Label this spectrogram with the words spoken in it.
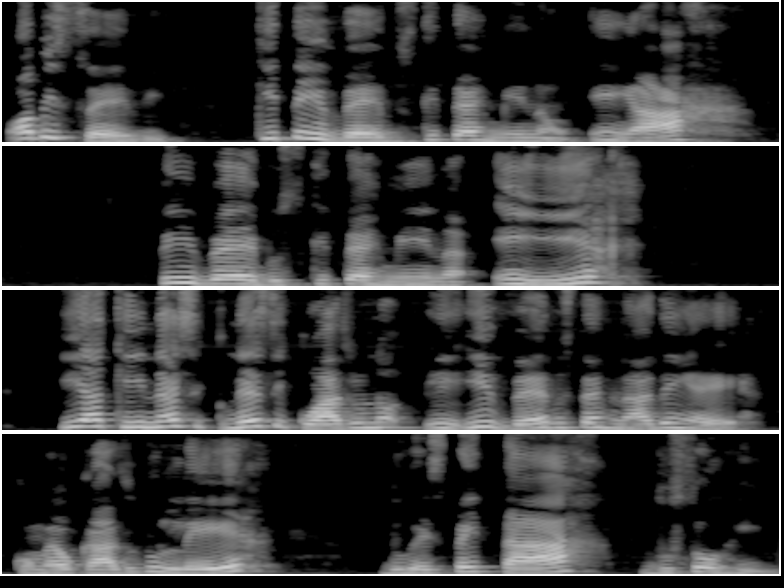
Observe que tem verbos que terminam em ar, tem verbos que terminam em ir, e aqui nesse, nesse quadro, e, e verbos terminados em er, como é o caso do ler, do respeitar, do sorrir.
